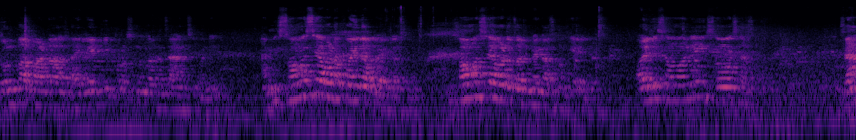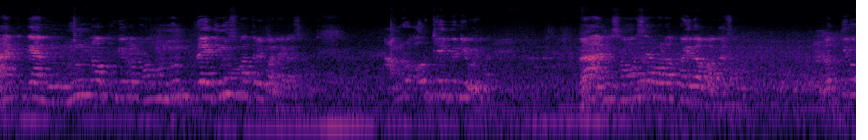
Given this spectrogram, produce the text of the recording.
डोल्पाबाट दाइलाई के प्रश्न गर्न चाहन्छु भने हामी समस्याबाट पैदा भएका छौँ। समस्याबाट जन्मेका छौँ कि? अहिले अहिलेसम्म नै समस्या छ। जहाँ कि त्यहाँ नुन नपुगेको ठाउँमा नुन पुर्याइदिनुहोस् मात्रै भनेका छौँ। हाम्रो अरू केही पनि होइन। र हामी समस्याबाट पैदा भएका छौँ। र त्यो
